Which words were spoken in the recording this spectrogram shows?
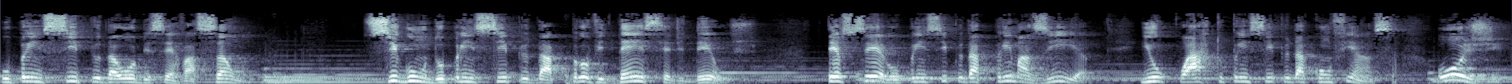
o princípio da observação, segundo, o princípio da providência de Deus, terceiro, o princípio da primazia e o quarto, o princípio da confiança. Hoje,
